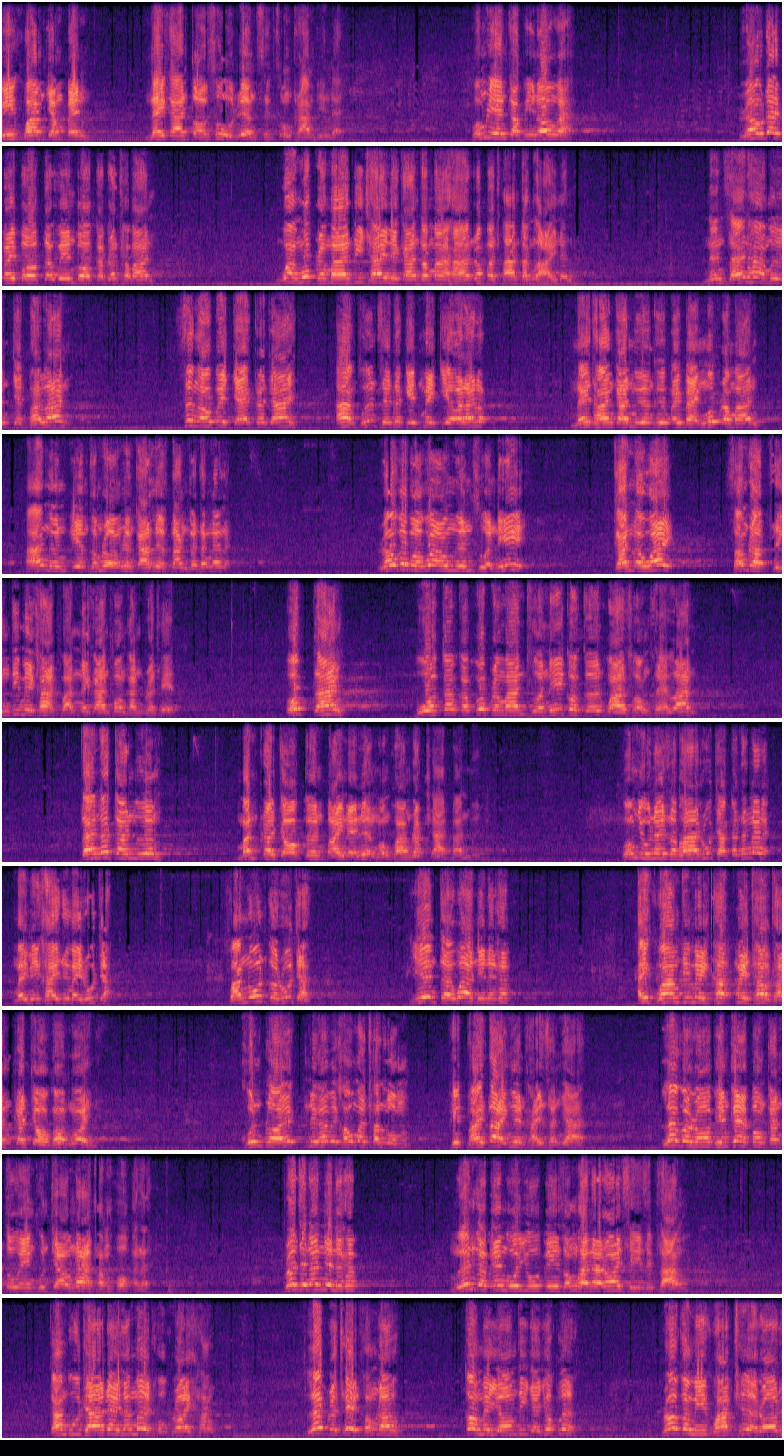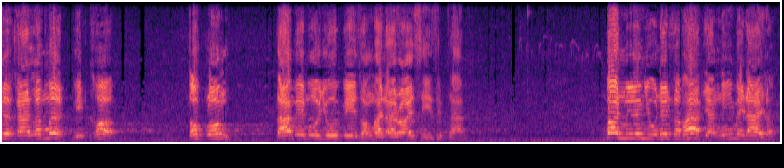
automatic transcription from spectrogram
มีความจำเป็น ในการต่อสู้เรื่องศึกสงครามเพียงใด ผมเรียนกับพี่น้องว่า เราได้ไปบอกตะเวนบอกกับรัฐบาล ว่างบประมาณที่ใช้ในการทำมาหารรับประทานทั้งหลายนั้นหนึ่งแสนห้าหมื่นเจ็ดพันล้าน ซึ่งเอาไปแจกกระจาย อ้างฟื้นเศรษฐกิจไม่เกี่ยวอะไรหรอกในทางการเมืองคือไปแบ่งงบประมาณ หาเงินเตรียมสำรองเรื่องการเลือกตั้งกันทั้งนั้นแหละเราก็บอกว่าเอาเงินส่วนนี้ กันเอาไว้สำหรับสิ่งที่ไม่คาดฝันในการป้องกันประเทศงบกลางบวกกับกับงบประมาณส่วนนี้ก็เกินกว่าสองแสนล้าน แต่นักการเมืองมันกระจอกเกินไปในเรื่องของความรักชาติบ้านเมือง ผมอยู่ในสภารู้จักกันทั้งนั้นแหละ ไม่มีใครที่ไม่รู้จัก ฝั่งนู้นก็รู้จักเพียงแต่ว่านี่นะครับ ไอ้ความที่ไม่เข้าไม่เท่าทันกระจอกงอกง่อยเนี่ยคุณปล่อยนะครับให้เขามาถล่มผิดภายใต้เงื่อนไขสัญญา แล้วก็รอเพียงแค่ป้องกันตัวเองคุณจะเอาหน้าทำหอกอะไร เพราะฉะนั้นเนี่ยนะครับ เหมือนกับ MOU ปี 2543 กัมพูชาได้ละเมิด 600 ครั้ง และประเทศของเราก็ไม่ยอมที่จะยกเลิก เพราะก็มีความเชื่อรอเรื่องการละเมิดผิดข้อ ตกลงตาม MOU ปี 2543 บ้านเมืองอยู่ในสภาพอย่างนี้ไม่ได้หรอก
